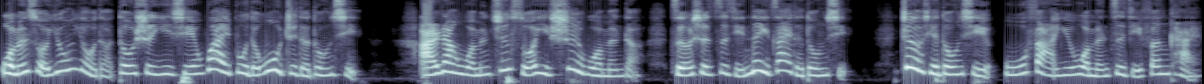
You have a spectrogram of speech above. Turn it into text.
我们所拥有的都是一些外部的物质的东西，而让我们之所以是我们的，则是自己内在的东西。这些东西无法与我们自己分开。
